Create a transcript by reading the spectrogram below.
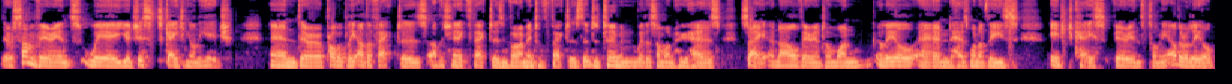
there are some variants where you're just skating on the edge. And there are probably other factors, other genetic factors, environmental factors that determine whether someone who has, say, a null variant on one allele and has one of these edge case variants on the other allele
